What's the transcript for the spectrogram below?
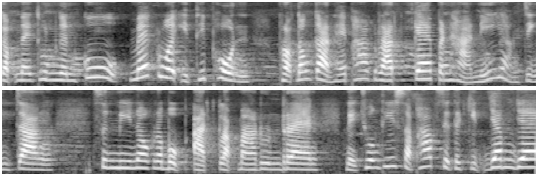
กับนายทุนเงินกู้ แม้กลัวอิทธิพล เพราะต้องการให้ภาครัฐแก้ปัญหานี้อย่างจริงจัง ซึ่งหนี้นอกระบบอาจกลับมารุนแรง ในช่วงที่สภาพเศรษฐกิจย่ำแย่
